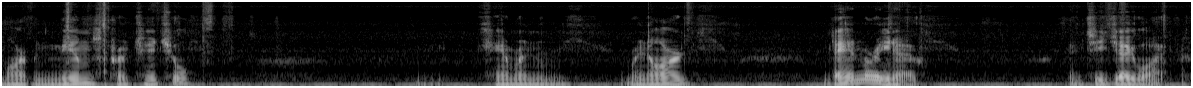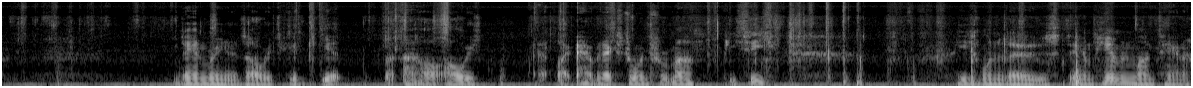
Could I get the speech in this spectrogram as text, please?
Marvin Mims potential. Cameron Renard. Dan Marino. And TJ Watt. Dan Marino is always good to get. But I'll always like to have an extra one for my PC. He's one of those. Damn him in Montana.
